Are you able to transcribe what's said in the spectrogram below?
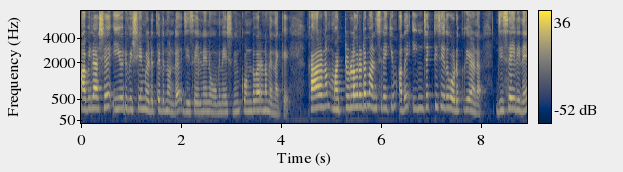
അഭിലാഷ് ഈ ഒരു വിഷയം എടുത്തിരുന്നുണ്ട് ജിസേലിനെ നോമിനേഷനിൽ കൊണ്ടുവരണമെന്നൊക്കെ. കാരണം മറ്റുള്ളവരുടെ മനസ്സിലേക്കും അത് ഇഞ്ചക്റ്റ് ചെയ്ത് കൊടുക്കുകയാണ്. ജിസേലിനെ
